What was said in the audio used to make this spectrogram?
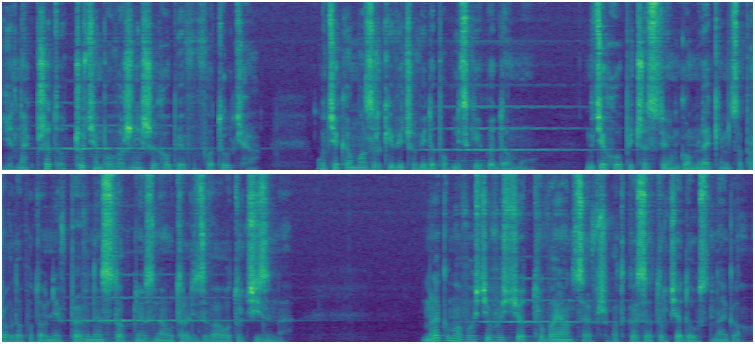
Jednak przed odczuciem poważniejszych objawów otrucia ucieka Mazurkiewiczowi do pobliskiego domu, gdzie chłopi częstują go mlekiem, co prawdopodobnie w pewnym stopniu zneutralizowało truciznę. Mleko ma właściwości odtruwające w przypadkach zatrucia doustnego.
